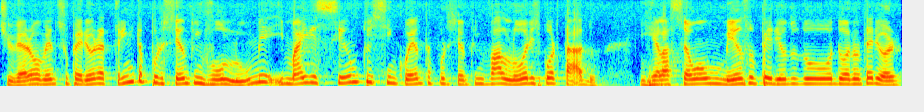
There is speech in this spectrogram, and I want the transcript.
tiveram um aumento superior a 30% em volume e mais de 150% em valor exportado, em relação ao mesmo período do, do ano anterior,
